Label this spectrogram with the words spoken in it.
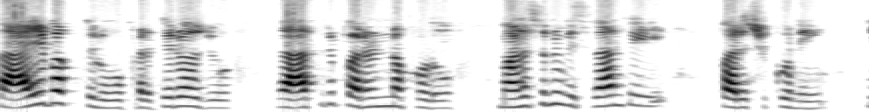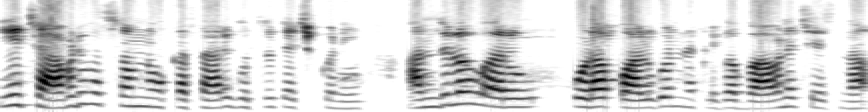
సాయి భక్తులు ప్రతిరోజు రాత్రి పరున్నప్పుడు మనసును విశ్రాంతి పరుచుకుని ఈ చావడి ఉత్సవంను ఒకసారి గుర్తు తెచ్చుకుని అందులో వారు కూడా పాల్గొన్నట్లుగా భావన చేసిన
